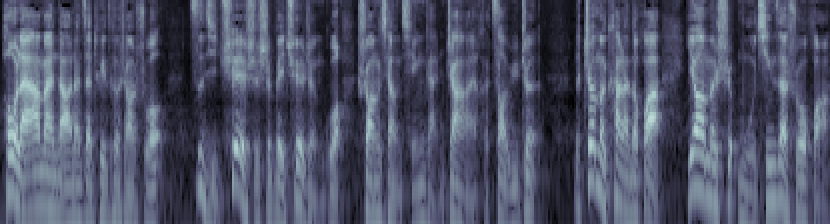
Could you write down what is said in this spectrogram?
后来，阿曼达呢在推特上说自己确实是被确诊过双向情感障碍和躁郁症。那这么看来的话，要么是母亲在说谎，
